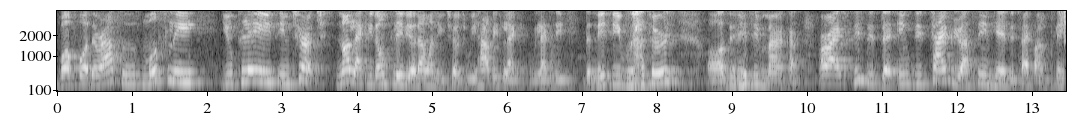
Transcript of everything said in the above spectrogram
But for the rattles, mostly you play it in church. Not like you don't play the other one in church. We have it like, will I say, the native rattles or the native maracas. All right, this is the, in the type you are seeing here, the type I'm playing.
